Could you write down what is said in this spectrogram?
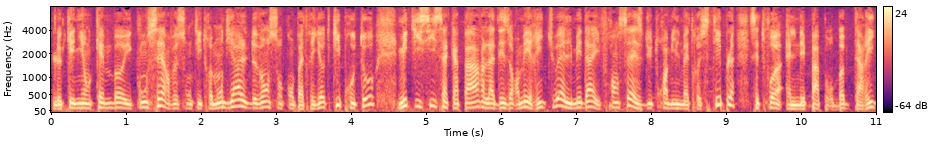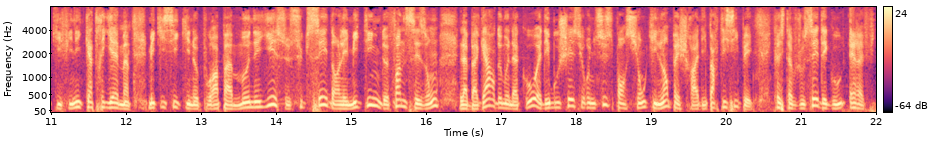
Le Kenyan Kemboy conserve son titre mondial devant son compatriote Kipruto, mais qu'ici s'accapare la désormais rituelle médaille française du 3000 mètres steeple. Cette fois, elle n'est pas pour Bob Tari qui finit quatrième, mais qui ne pourra pas monnayer ce succès dans les meetings de fin de saison. La bagarre de Monaco a débouché sur une suspension qui l'empêchera d'y participer. Christophe Jousset, Dégout, RFI.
